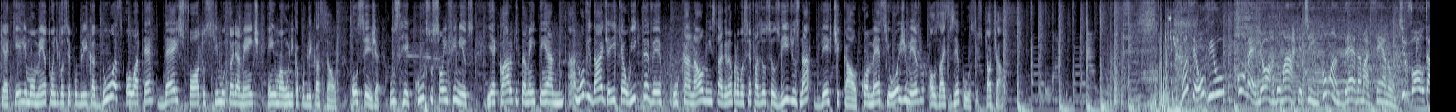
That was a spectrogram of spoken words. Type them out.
que é aquele momento onde você publica duas ou até dez fotos simultaneamente em uma única publicação. Ou seja, os recursos são infinitos. E é claro que também tem a, a novidade aí que é o IGTV, o canal no Instagram para você fazer os seus vídeos na vertical. Comece hoje mesmo a usar esses recursos. Tchau, tchau. Você ouviu o melhor do marketing com André Damasceno. De volta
